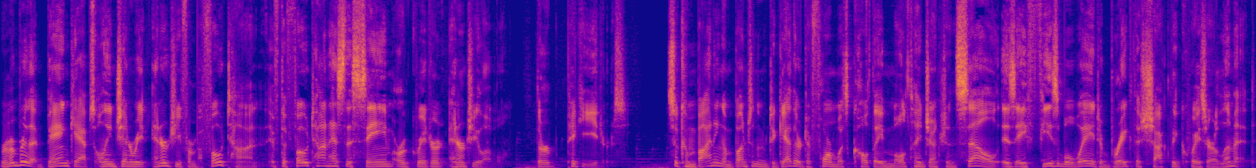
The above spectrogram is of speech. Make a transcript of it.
Remember that band gaps only generate energy from a photon if the photon has the same or greater energy level. They're picky eaters. So combining a bunch of them together to form what's called a multi-junction cell is a feasible way to break the Shockley-Queisser limit.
